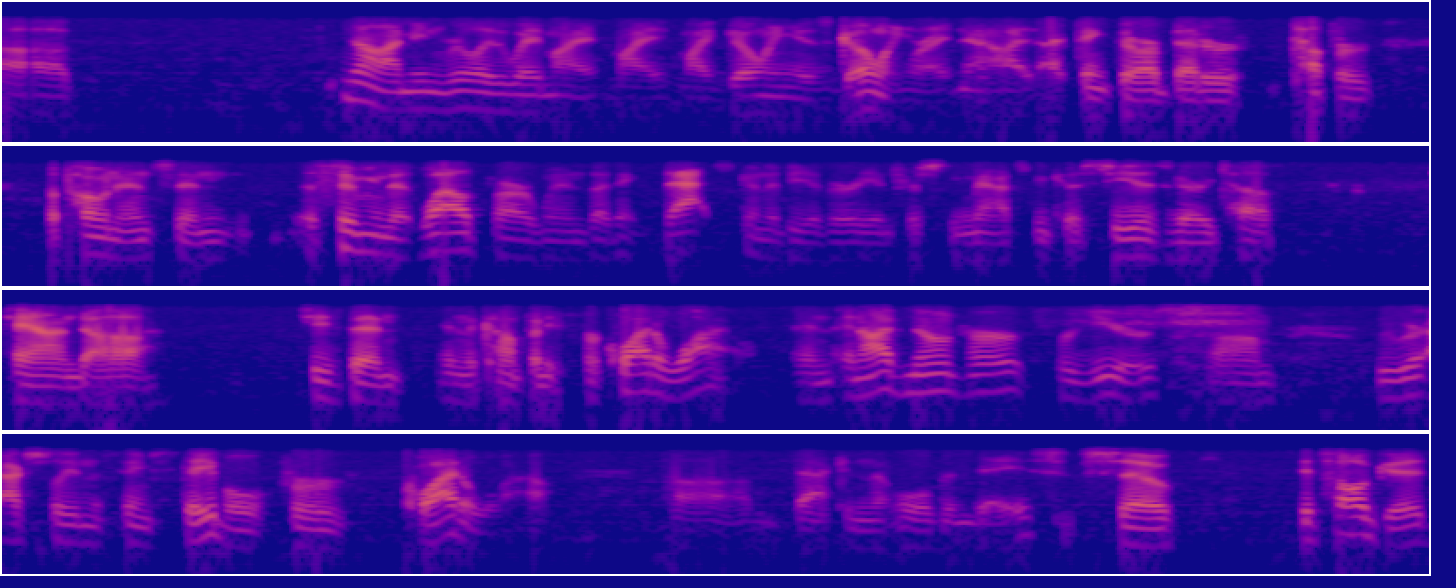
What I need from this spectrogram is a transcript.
uh, no, I mean really the way my my my going is going right now. I, I think there are better, tougher opponents, and assuming that Wildfire wins, I think that's going to be a very interesting match because she is very tough, and uh, she's been in the company for quite a while, and and I've known her for years. Um, we were actually in the same stable for quite a while um, back in the olden days. So it's all good.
